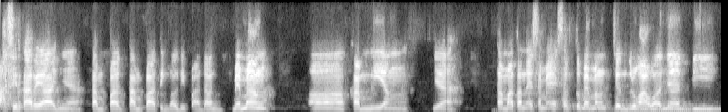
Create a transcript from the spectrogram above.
hasil karyanya tanpa tanpa tinggal di Padang. Memang uh, kami yang ya tamatan SMS itu memang cenderung awalnya di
